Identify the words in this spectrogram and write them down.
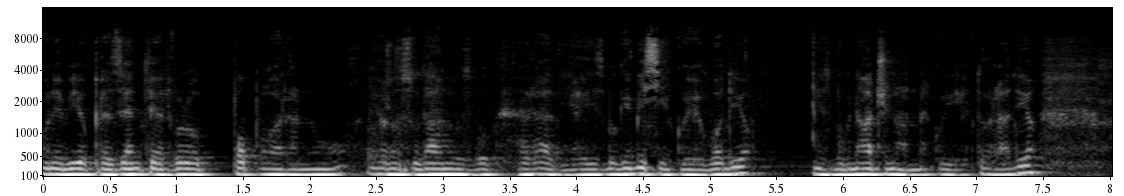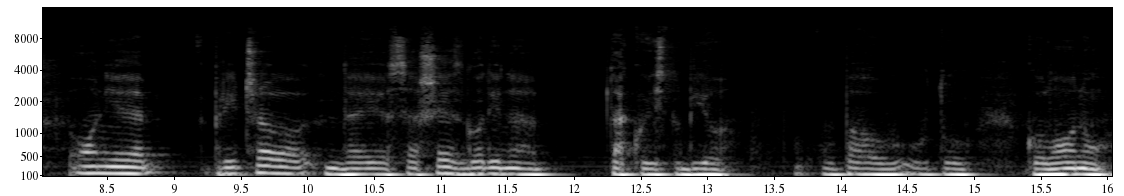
on je bio prezenter, vrlo popularan u Južnom Sudanu zbog radija i zbog emisije koju je vodio i zbog načina na koji je to radio. On je pričao da je sa šest godina tako isto bio upao u tu kolonu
